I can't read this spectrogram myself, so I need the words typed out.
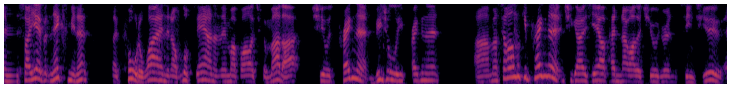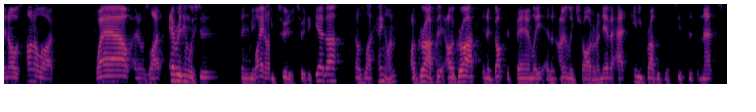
and so, yeah, but the next minute, they pulled away and then I've looked down and then my biological mother, she was pregnant, visually pregnant. Um, I said, oh, look, you're pregnant. And she goes, yeah, I've had no other children since you. And I was kind of like, wow. And it was like, everything was just wait on two to two together. And I was like, hang on. I grew up, I grew up in an adopted family as an only child and I never had any brothers or sisters. And that's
